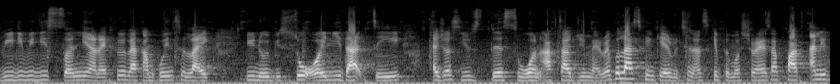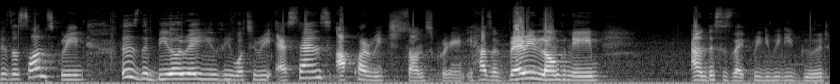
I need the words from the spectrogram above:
really, really sunny and I feel like I'm going to like, you know, be so oily that day. I just use this one after doing my regular skincare routine and skip the moisturizer part. And it is a sunscreen. This is the Biore UV Watery Essence Aqua Rich Sunscreen. It has a very long name and this is like really, really good.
